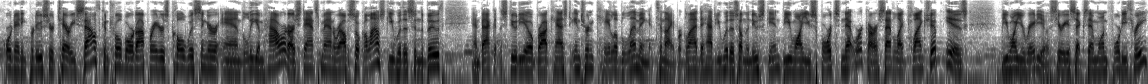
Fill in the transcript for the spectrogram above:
coordinating producer Terry South, control board operators Cole Wissinger and Liam Howard, our stats man Ralph Sokolowski with us in the booth, and back at the studio, broadcast intern Caleb Lemming tonight. We're glad to have you with us on the Nu Skin BYU Sports Network. Our satellite flagship is BYU Radio, Sirius XM 143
